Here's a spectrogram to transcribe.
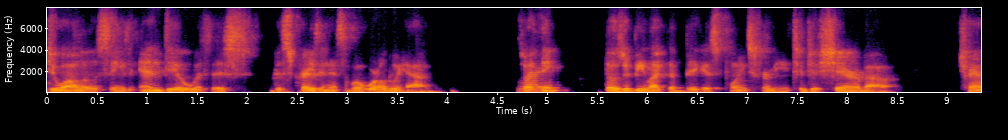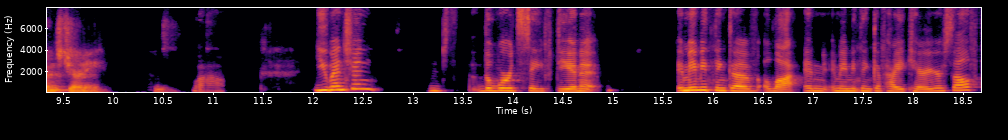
do all those things and deal with this this craziness of a world we have. So right. i think those would be like the biggest points for me to just share about trans journey. Wow. You mentioned the word safety and it it made me think of a lot and it made me think of how you carry yourself.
